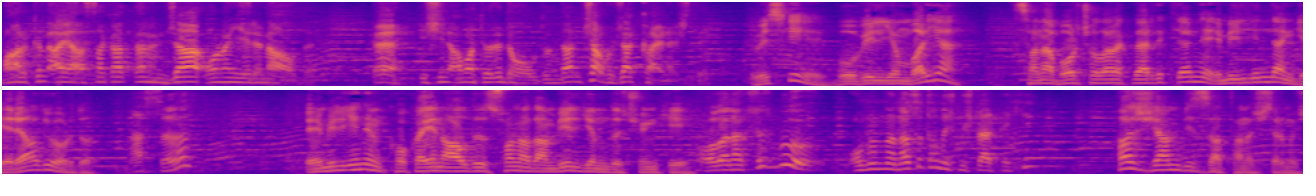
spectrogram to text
Mark'ın ayağı sakatlanınca onun yerini aldı. Eh işin amatörü de olduğundan çabucak kaynaştı. Whisky bu William var ya sana borç olarak verdiklerini Emily'nden geri alıyordu. Nasıl? Emily'nin kokain aldığı son adam William'dı çünkü. Olanaksız bu. Onunla nasıl tanışmışlar peki? Hajyan bizzat tanıştırmış.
